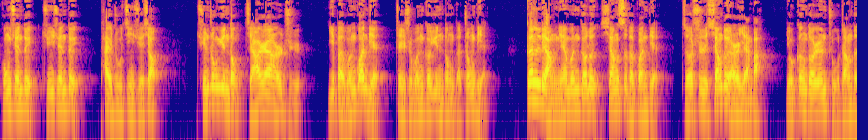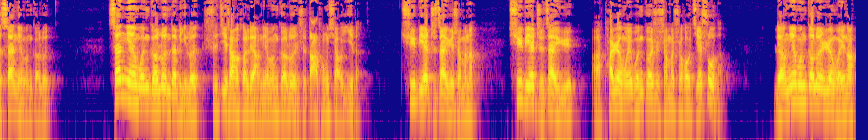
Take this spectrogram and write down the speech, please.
工宣队、军宣队派驻进学校。群众运动戛然而止。以本文观点，这是文革运动的终点。跟两年文革论相似的观点，则是相对而言吧，有更多人主张的三年文革论。三年文革论的理论实际上和两年文革论是大同小异的，区别只在于什么呢？区别只在于啊，他认为文革是什么时候结束的？两年文革论认为呢，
